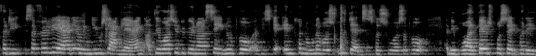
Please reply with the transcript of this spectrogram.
fordi selvfølgelig er det jo en livslang læring, og det er jo også, vi begynder at se nu på, at vi skal ændre nogle af vores uddannelsesressourcer på, at vi bruger 90 procent på, det,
